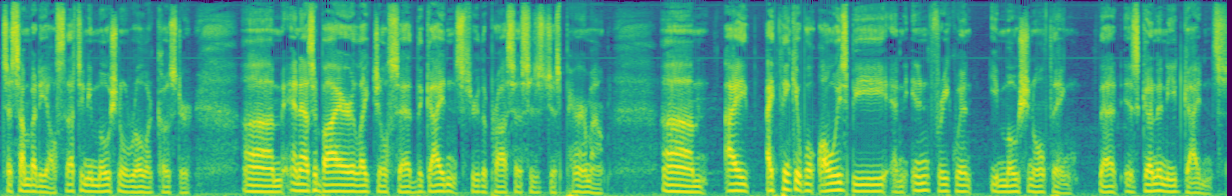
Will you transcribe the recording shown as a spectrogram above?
to somebody else. That's an emotional roller coaster. Um, and as a buyer, like Jill said, the guidance through the process is just paramount. Um, I I think it will always be an infrequent emotional thing that is going to need guidance.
